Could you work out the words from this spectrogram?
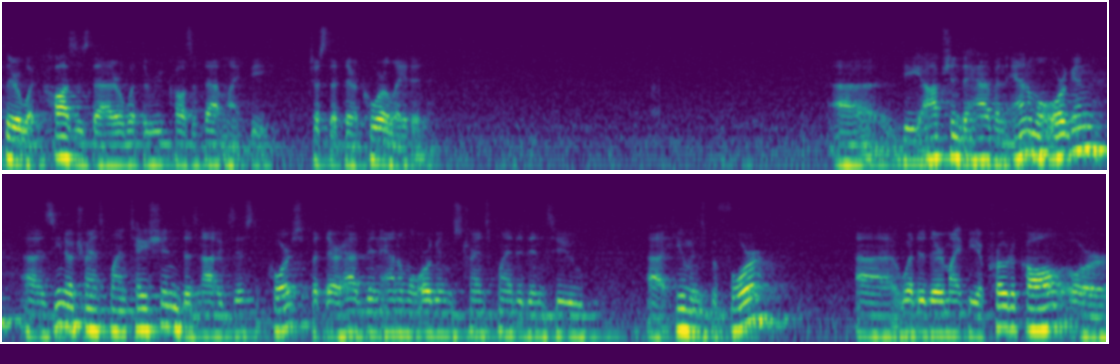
clear what causes that or what the root cause of that might be, just that they're correlated. Uh, the option to have an animal organ, uh, xenotransplantation, does not exist, of course, but there have been animal organs transplanted into uh, humans before, uh, whether there might be a protocol or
